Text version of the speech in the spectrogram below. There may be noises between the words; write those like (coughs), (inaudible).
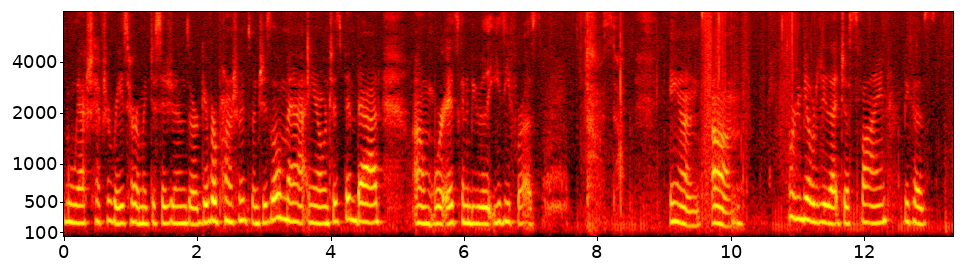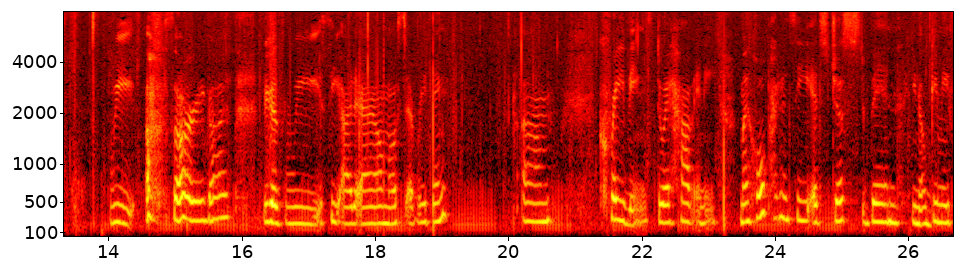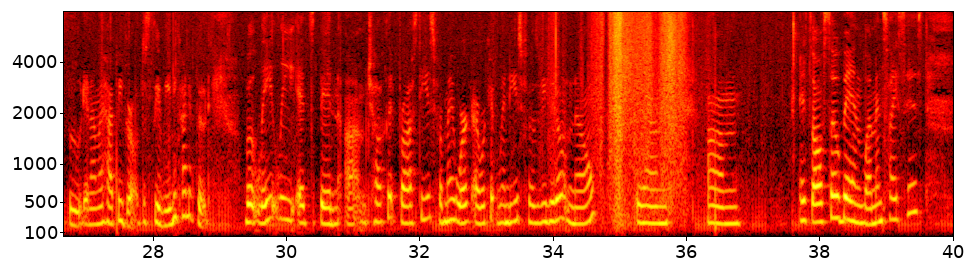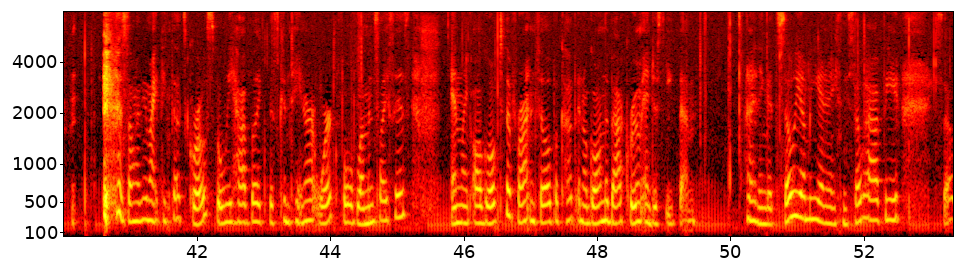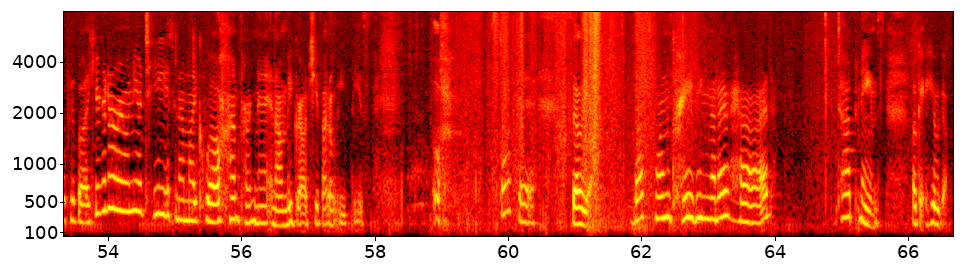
when we actually have to raise her make decisions or give her (laughs) punishments when she's a little mad, you know, when she's been bad, um, where it's gonna be really easy for us. stop. And um, we're gonna be able to do that just fine because we, (laughs) oh, sorry guys, because we see eye to eye on most everything. Um, cravings. Do I have any? My whole pregnancy, it's just been, you know, give me food, and I'm a happy girl. Just give me any kind of food. But lately, it's been um, chocolate frosties from my work. I work at Wendy's, for those of you who don't know. And um, it's also been lemon slices. (coughs) Some of you might think that's gross, but we have like this container at work full of lemon slices. And like I'll go up to the front and fill up a cup, and I'll go in the back room and just eat them. And I think it's so yummy and it makes me so happy. So people are like, you're gonna ruin your teeth, and I'm like, well, (laughs) I'm pregnant, and I'll be grouchy if I don't eat these. Ugh, stop it. So yeah, that's one (laughs) craving that I've had. Top names. Okay, here we go.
